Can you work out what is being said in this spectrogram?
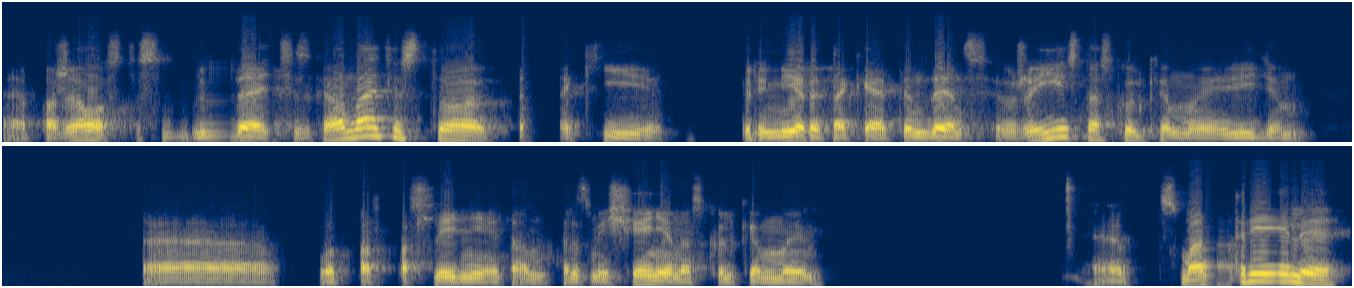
Э, пожалуйста, соблюдайте законодательство. Такие примеры, такая тенденция уже есть, насколько мы видим. Э, вот последние там размещения, насколько мы э, смотрели,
